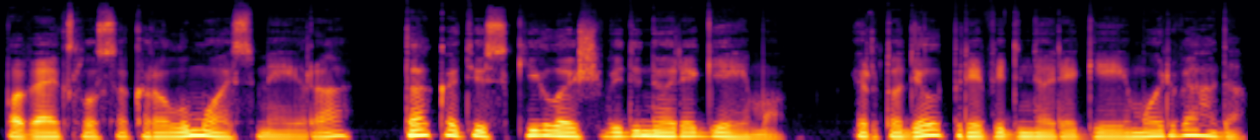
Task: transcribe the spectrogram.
Paveikslo sakralumo esmė yra ta, kad jis kyla iš vidinio regėjimo ir todėl prie vidinio regėjimo ir veda.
